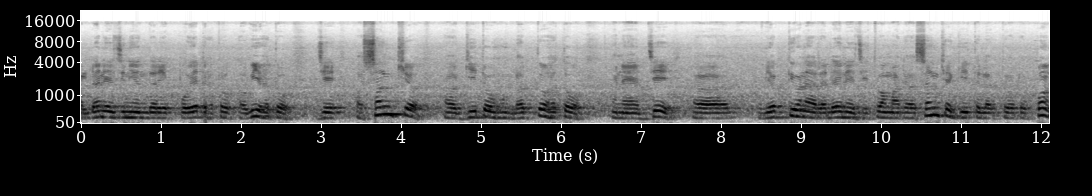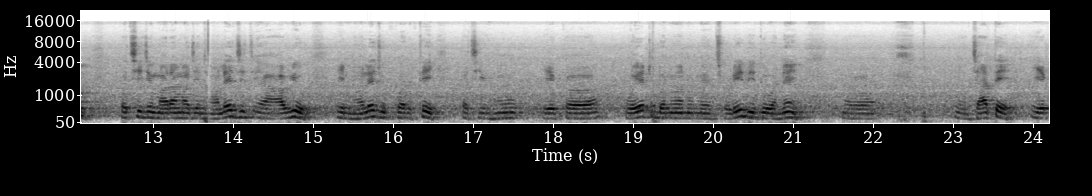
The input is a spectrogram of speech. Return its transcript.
ઓલ્ડન એજની અંદર એક પોએટ હતો, કવિ હતો, જે અસંખ્ય ગીતો હું લખતો હતો અને જે વ્યક્તિઓના હૃદયને જીતવા માટે અસંખ્ય ગીત લખતો હતો. પણ પછી જે મારામાં જે નોલેજ આવ્યું, એ નોલેજ ઉપરથી પછી હું એક પોએટ બનવાનું મેં છોડી દીધું અને જાતે એક,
